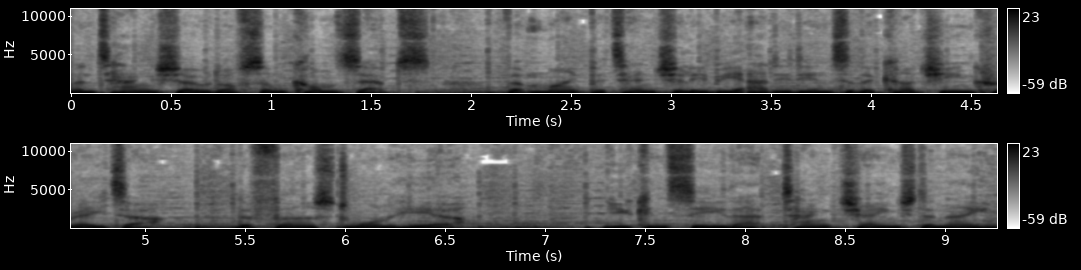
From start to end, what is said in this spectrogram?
and Tank showed off some concepts that might potentially be added into the Cutscene creator. The first one here. You can see that Tank changed the name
